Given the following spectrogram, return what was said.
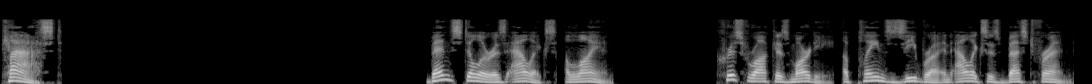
Cast Ben Stiller as Alex, a lion. Chris Rock as Marty, a plains zebra and Alex's best friend.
